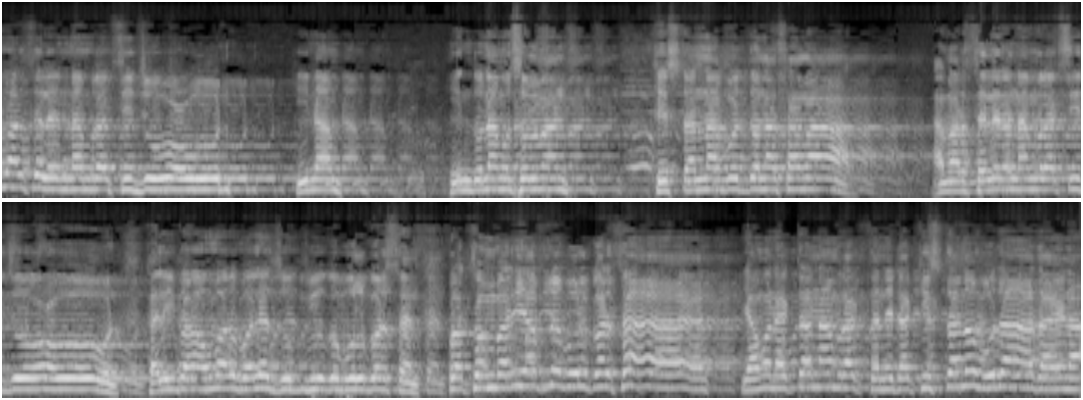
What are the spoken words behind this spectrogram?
আমার ছেলের নাম রাখছি জুন কি নাম? হিন্দু না মুসলমান? খ্রিস্টান না বৌদ্ধ না সামার? আমার ছেলের নাম রাখছি জুন খালিফা উমর বলে যুগ যুগ ভুল করছেন। প্রথমবারই আপনি ভুল করছেন। এমন একটা নাম রাখতেন এটা খ্রিস্টানও বোঝা যায় না,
